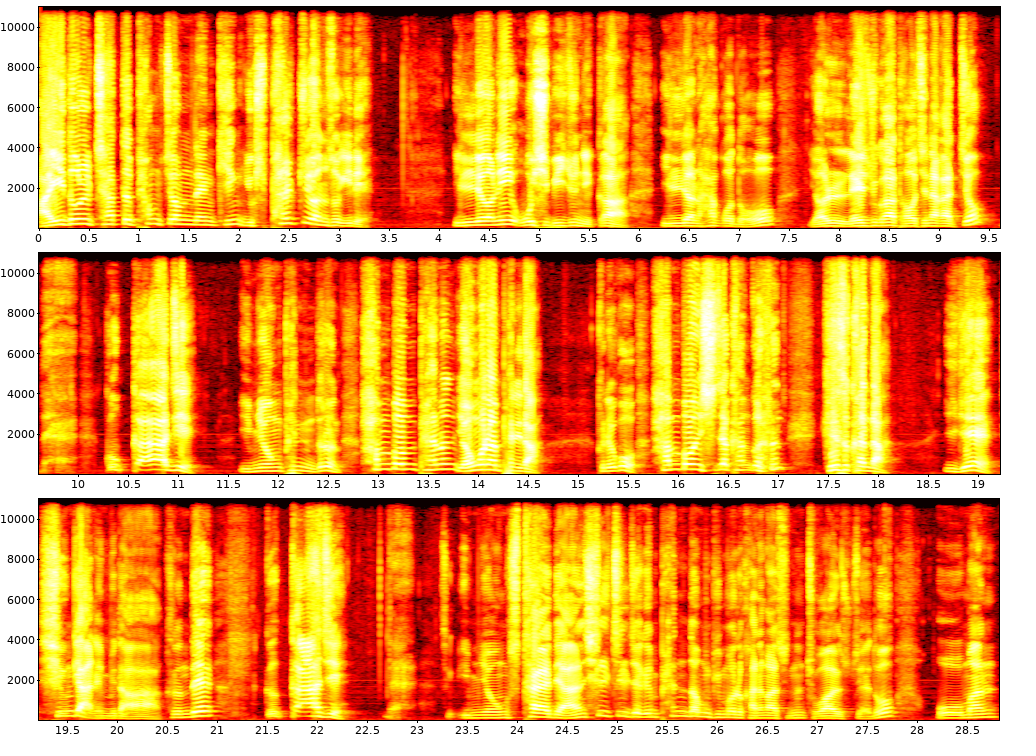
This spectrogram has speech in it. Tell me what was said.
아이돌 차트 평점 랭킹 68주 연속 1위. 1년이 52주니까 1년 하고도 14주가 더 지나갔죠? 네. 끝까지 임영웅 팬님들은 한 번 팬은 영원한 팬이다. 그리고 한 번 시작한 거는 계속한다. 이게 쉬운 게 아닙니다. 그런데 끝까지 네. 임영웅 스타에 대한 실질적인 팬덤 규모를 가능할 수 있는 좋아요 수제도 5만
